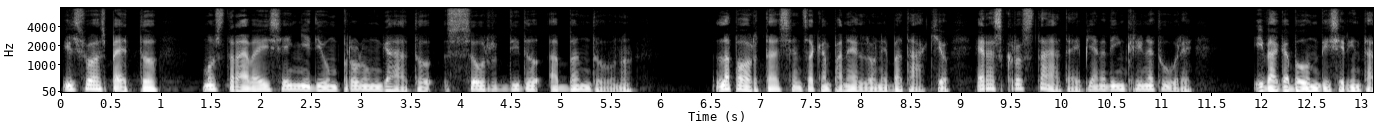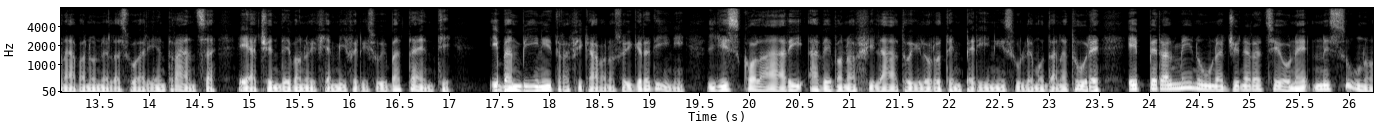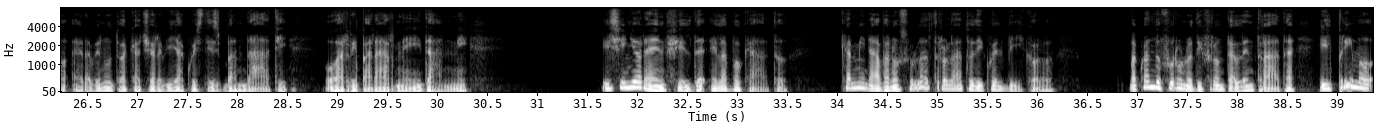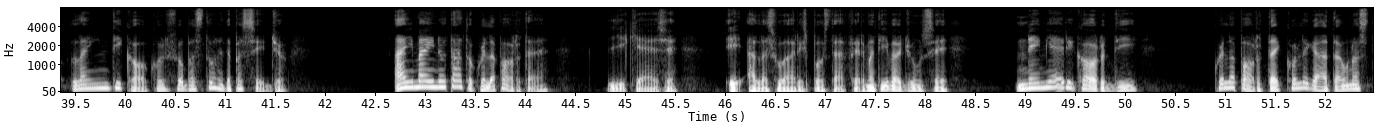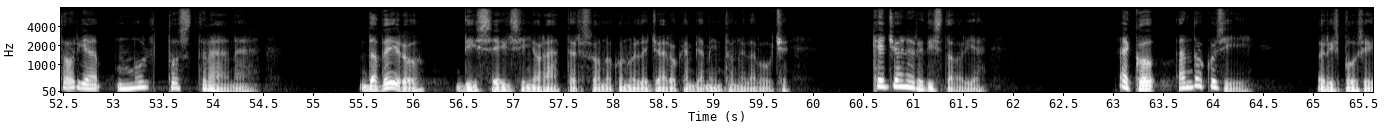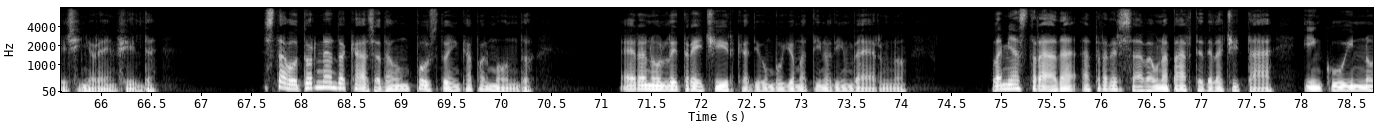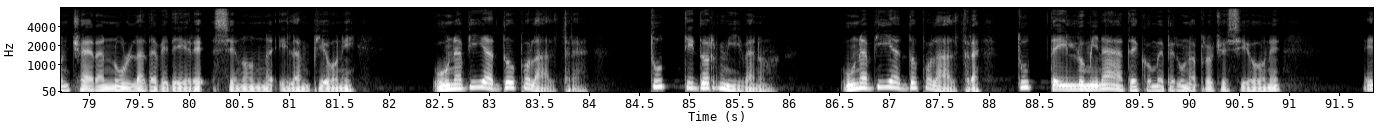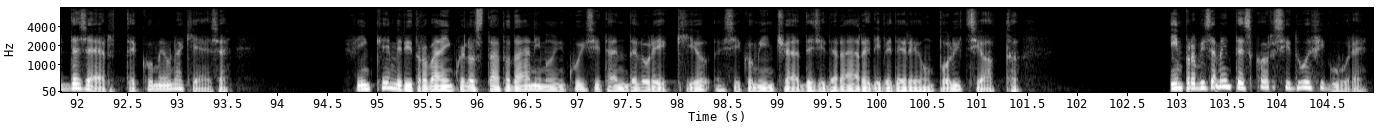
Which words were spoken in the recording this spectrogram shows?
Il suo aspetto mostrava i segni di un prolungato, sordido abbandono. La porta, senza campanello né batacchio, era scrostata e piena di incrinature. I vagabondi si rintanavano nella sua rientranza e accendevano i fiammiferi sui battenti. I bambini trafficavano sui gradini, gli scolari avevano affilato i loro temperini sulle modanature e per almeno una generazione nessuno era venuto a cacciar via questi sbandati o a ripararne i danni. Il signor Enfield e l'avvocato camminavano sull'altro lato di quel vicolo, ma quando furono di fronte all'entrata, il primo la indicò col suo bastone da passeggio. Hai mai notato quella porta? gli chiese e alla sua risposta affermativa aggiunse Nei miei ricordi quella porta è collegata a una storia molto strana. Davvero? disse il signor Utterson con un leggero cambiamento nella voce. Che genere di storia? Ecco, andò così, rispose il signor Enfield. Stavo tornando a casa da un posto in capo al mondo. Erano le tre circa di un buio mattino d'inverno la mia strada attraversava una parte della città in cui non c'era nulla da vedere se non i lampioni. Una via dopo l'altra. Tutti dormivano. Una via dopo l'altra, tutte illuminate come per una processione e deserte come una chiesa. Finché mi ritrovai in quello stato d'animo in cui si tende l'orecchio e si comincia a desiderare di vedere un poliziotto, improvvisamente scorsi due figure.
